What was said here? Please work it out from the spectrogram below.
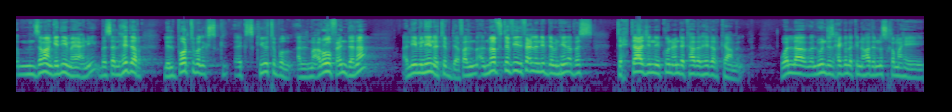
من زمان قديمة يعني بس ال header لل portable executable المعروف عندنا اللي من هنا تبدأ. فالملف التنفيذي فعلا يبدأ من هنا بس تحتاج إنه يكون عندك هذا ال header كامل. ولا ال Windows حيقول لك إنه هذه النسخة ما هي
